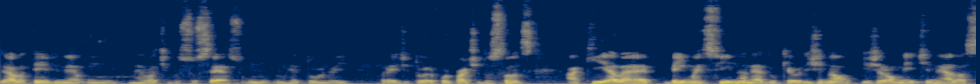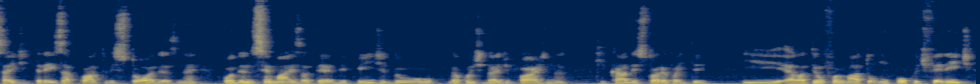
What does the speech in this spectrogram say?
ela teve né, um, relativo sucesso, um, um retorno aí para a editora por parte dos fãs. Aqui ela é bem mais fina né, do que a original e geralmente nela sai de três a quatro histórias, né, podendo ser mais até, depende do, da quantidade de página que cada história vai ter. E ela tem um formato um pouco diferente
